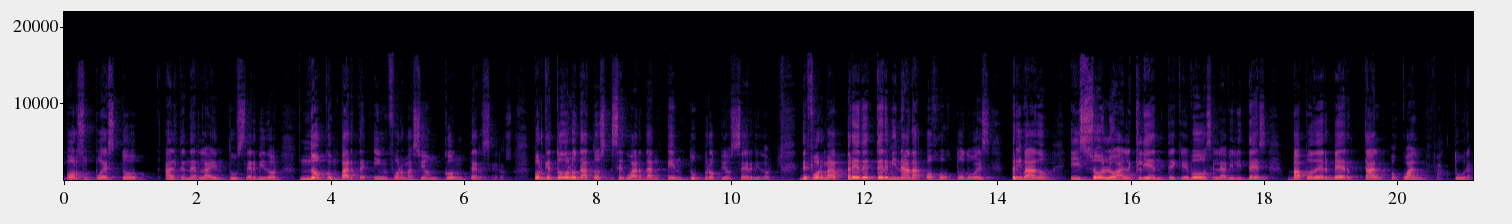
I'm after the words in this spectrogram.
por supuesto al tenerla en tu servidor, no comparte información con terceros, porque todos los datos se guardan en tu propio servidor. De forma predeterminada, ojo, todo es privado y solo al cliente que vos le habilites va a poder ver tal o cual factura.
